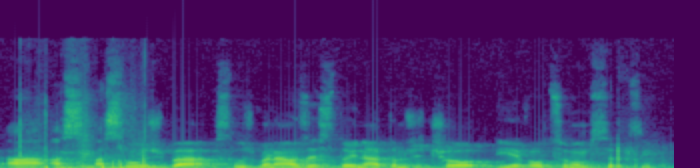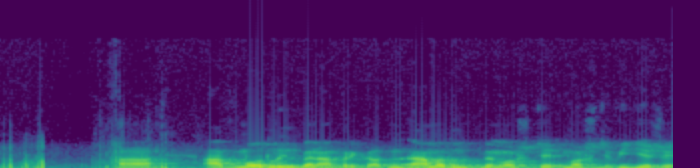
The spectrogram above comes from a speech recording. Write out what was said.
a, a, a služba, služba naozaj stojí na tom, že čo je v otcovom srdci. A, a v modlitbe napríklad, na modlitbe môžete, môžete vidieť, že,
